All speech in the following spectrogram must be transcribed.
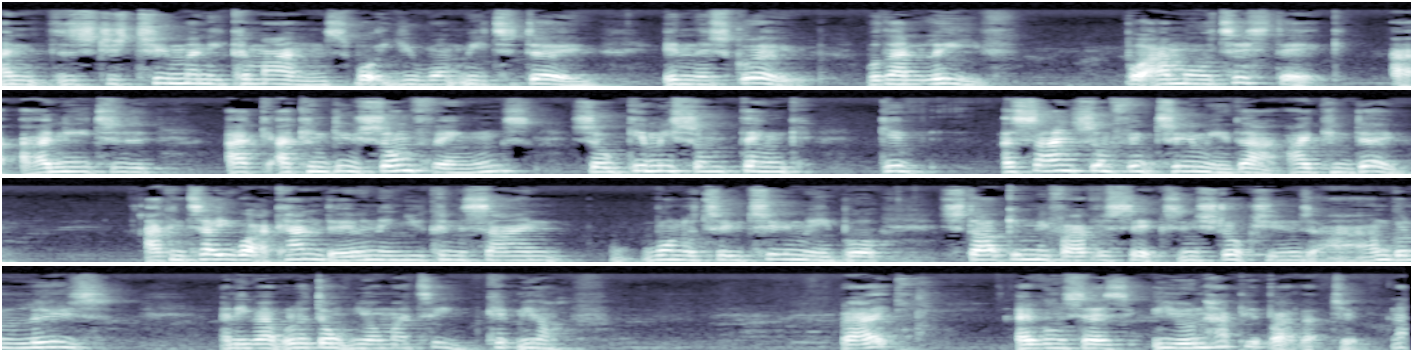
And there's just too many commands what you want me to do in this group. Well, then leave. But I'm autistic. I, I need to, I, I can do some things. So give me something, give assign something to me that I can do. I can tell you what I can do, and then you can assign one or two to me. But start giving me five or six instructions, I'm going to lose. And he went, well, I don't want you on my team. Kick me off. Right? Everyone says, are you unhappy about that, Chip? No.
